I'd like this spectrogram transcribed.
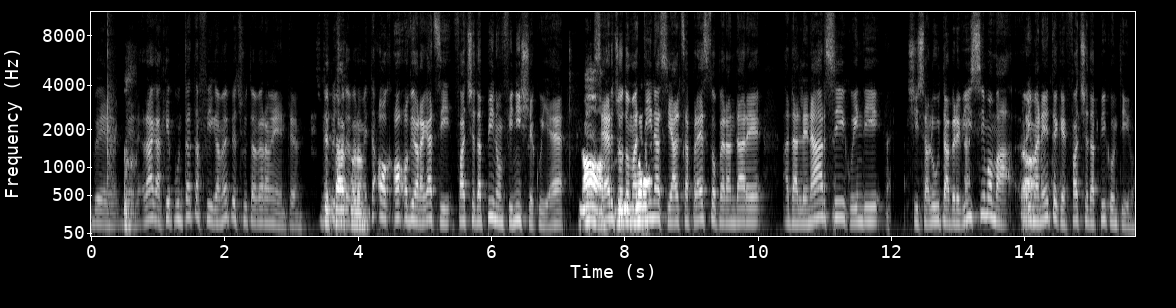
Bene, bene. Raga, che puntata figa, a me è piaciuta veramente. Mi è piaciuta veramente. Oh, oh, ovvio, ragazzi, facce da P non finisce qui, eh. No, Sergio domattina guarda... si alza presto per andare ad allenarsi, quindi ci saluta brevissimo, ma no. rimanete che facce da P continua.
